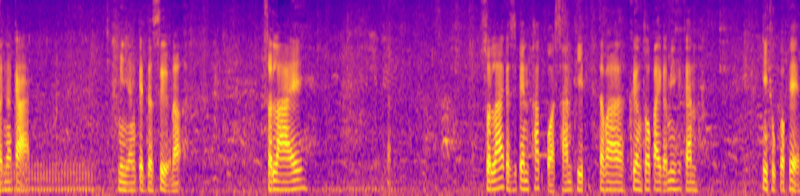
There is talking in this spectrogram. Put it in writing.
บรรยากาศ มีหยังเป็นตะสื่อเนาะส่วนหลายส่วนหลายก็สิเป็นพักปลอดสารพิษ แต่ว่าเครื่องทั่วไปก็มีคือกันมีทุกประเภท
